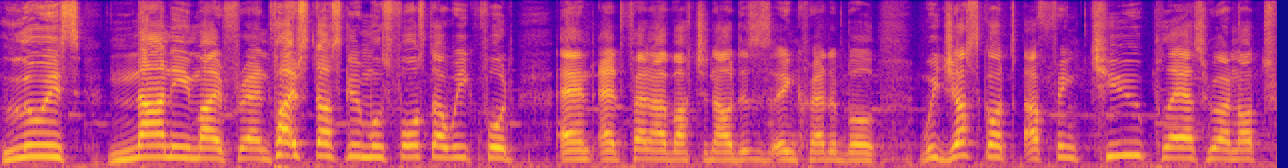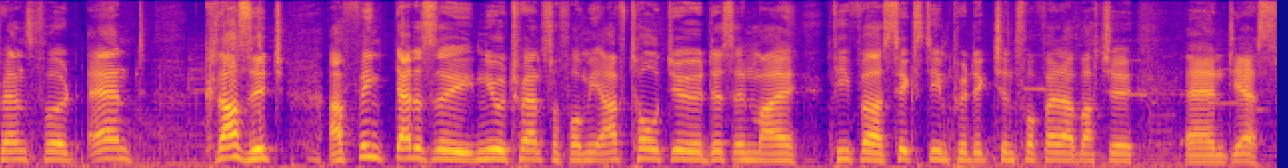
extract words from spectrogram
Luis Nani my friend. 5 star skill moves 4 star weak foot and at Fenerbahce. Now this is incredible. We just got I think two players who are not transferred and Krasic, I think that is a new transfer for me. I've told you this in my FIFA 16 predictions for Fenerbahce. And yes,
